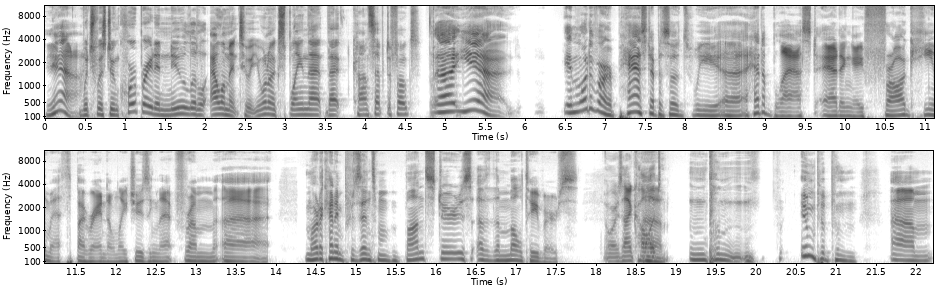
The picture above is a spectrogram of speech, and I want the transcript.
Yeah. which was to incorporate a new little element to it. You want to explain that that concept to folks? Uh, yeah. In one of our past episodes, we uh, had a blast adding a froghemoth by randomly choosing that from uh, Mordenkainen Presents Monsters of the Multiverse. Or as I call Um, it, mpum. Impapum. Um,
